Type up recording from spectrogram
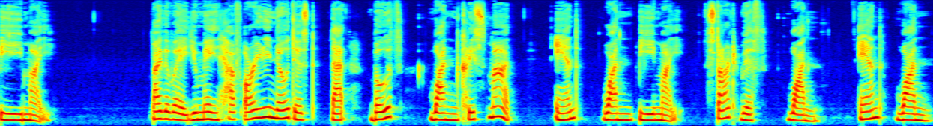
ปีใหม่ By the way, you may have already noticed that both วันคริสต์มาส and วันปีใหม่ start with one and one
